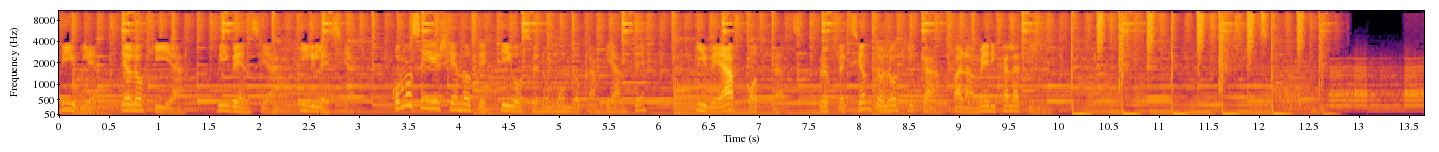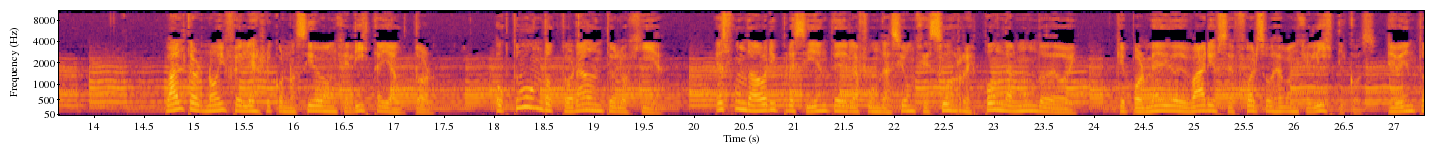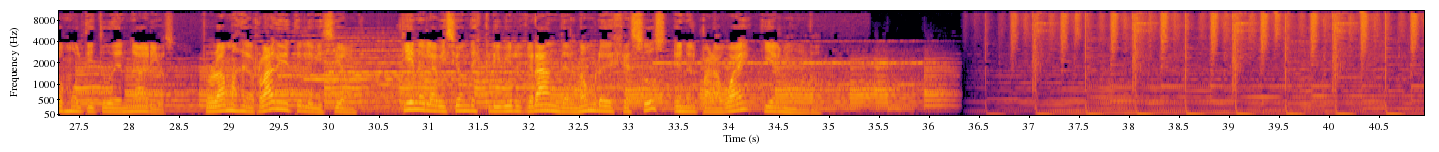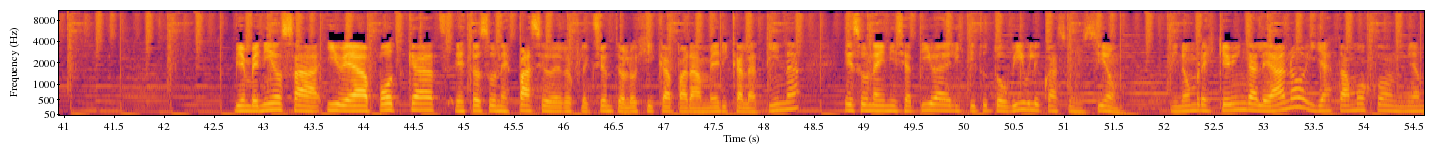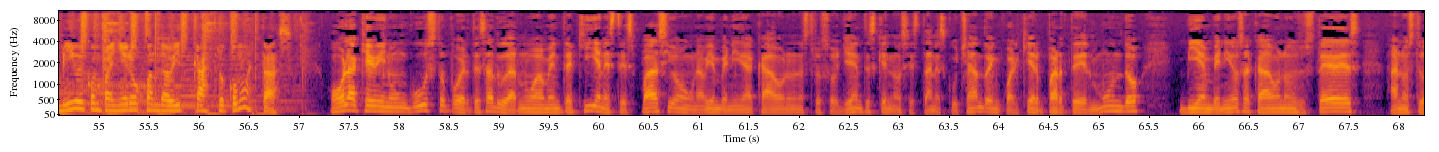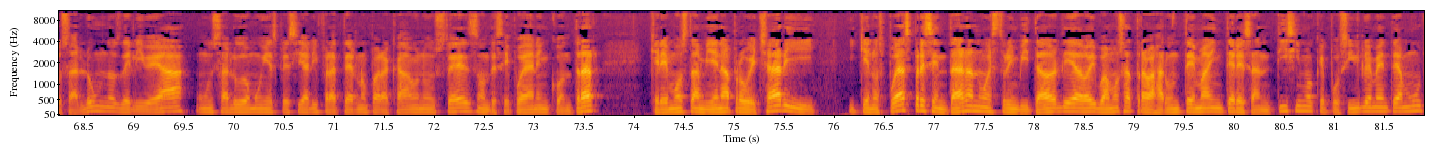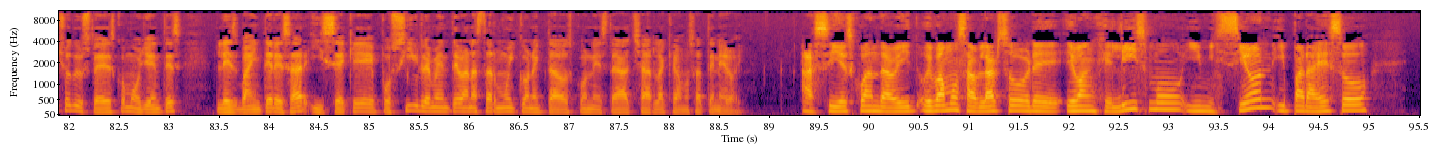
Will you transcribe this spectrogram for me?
Biblia, teología, vivencia, iglesia. ¿Cómo seguir siendo testigos en un mundo cambiante? IBA Podcast, Reflexión Teológica para América Latina. Walter Neufeld es reconocido evangelista y autor. Obtuvo un doctorado en teología. Es fundador y presidente de la Fundación Jesús Responde al Mundo de Hoy, que por medio de varios esfuerzos evangelísticos, eventos multitudinarios, programas de radio y televisión, tiene la visión de escribir grande el nombre de Jesús en el Paraguay y el mundo. Bienvenidos a IBA Podcast. Esto es un espacio de reflexión teológica para América Latina. Es una iniciativa del Instituto Bíblico Asunción. Mi nombre es Kevin Galeano y ya estamos con mi amigo y compañero Juan David Castro. ¿Cómo estás? Hola Kevin, un gusto poderte saludar nuevamente aquí en este espacio. Una bienvenida a cada uno de nuestros oyentes que nos están escuchando en cualquier parte del mundo. Bienvenidos a cada uno de ustedes, a nuestros alumnos del IBA. Un saludo muy especial y fraterno para cada uno de ustedes donde se puedan encontrar. Queremos también aprovechar y, y que nos puedas presentar a nuestro invitado el día de hoy. Vamos a trabajar un tema interesantísimo que posiblemente a muchos de ustedes como oyentes les va a interesar y sé que posiblemente van a estar muy conectados con esta charla que vamos a tener hoy. Así es, Juan David. Hoy vamos a hablar sobre evangelismo y misión y para eso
